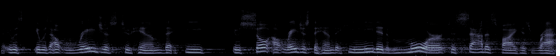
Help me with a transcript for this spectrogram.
It was, it was outrageous to him that he, it was so outrageous to him that he needed more to satisfy his wrath.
